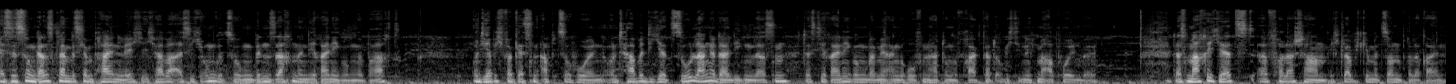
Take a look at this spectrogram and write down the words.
Es ist so ein ganz klein bisschen peinlich. Ich habe, als ich umgezogen bin, Sachen in die Reinigung gebracht. Und die habe ich vergessen abzuholen und habe die jetzt so lange da liegen lassen, dass die Reinigung bei mir angerufen hat und gefragt hat, ob ich die nicht mehr abholen will. Das mache ich jetzt äh, voller Scham. Ich glaube, ich gehe mit Sonnenbrille rein.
